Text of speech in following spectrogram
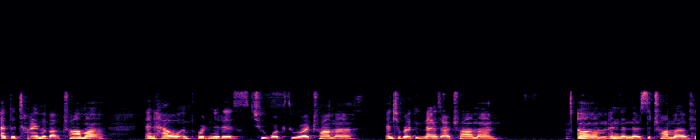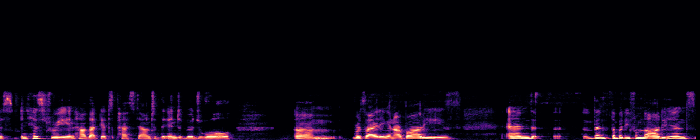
at the time about trauma and how important it is to work through our trauma and to recognize our trauma. Um, and then there's the trauma of his, in history and how that gets passed down to the individual um, residing in our bodies. And then somebody from the audience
